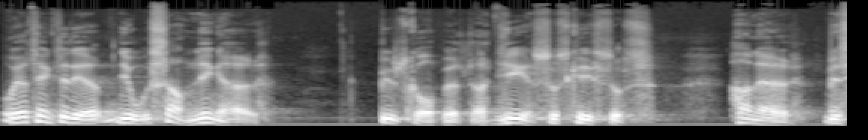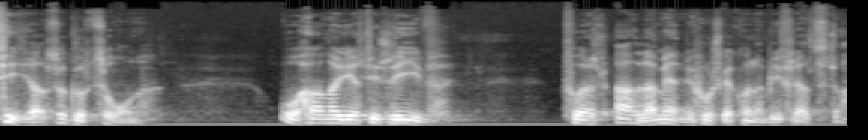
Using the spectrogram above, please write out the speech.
Och jag tänkte det, jo sanning är budskapet att Jesus Kristus, han är Messias och Guds son. Och han har gett sitt liv för att alla människor ska kunna bli frälsta.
